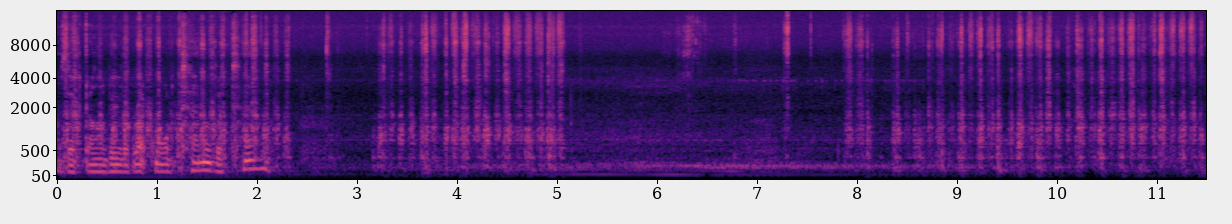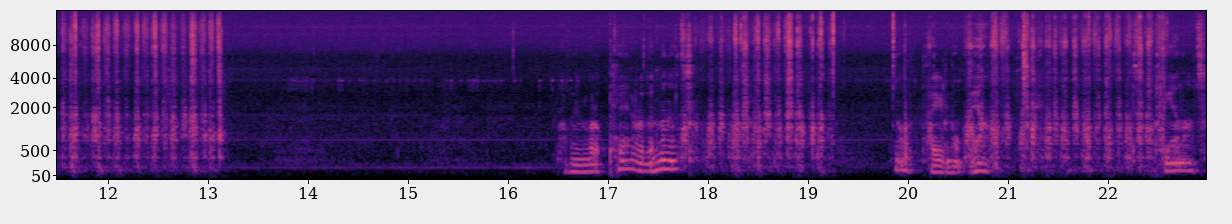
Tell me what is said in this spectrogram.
Is it gonna be the record 10 over 10? Haven't even got a pair at the minute. Oh, hiding not there. It's that.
